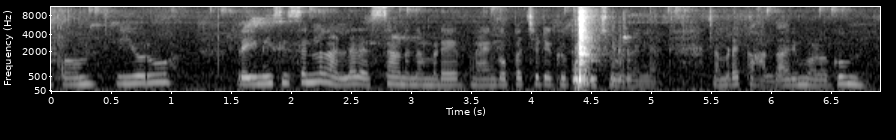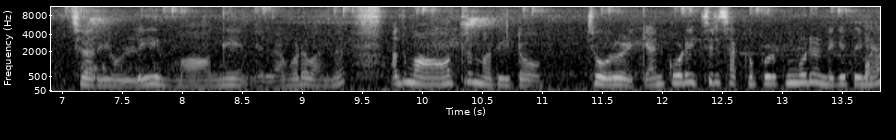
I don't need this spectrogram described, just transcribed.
അപ്പം ഈ ഒരു റെയിനി സീസണിൽ നല്ല രസമാണ് നമ്മുടെ മാംഗോ പച്ചടിയൊക്കെ കൂടി ചോറ് തന്നെ. നമ്മുടെ കാന്താരി മുളകും ചെറിയ ഉള്ളിയും മാങ്ങയും എല്ലാം കൂടെ വന്ന് അത് മാത്രം മതി കേട്ടോ ചോറ് കഴിക്കാൻ കൂടെ ഇച്ചിരി ചക്കപ്പുഴുക്കും കൂടി ഉണ്ടെങ്കിൽ പിന്നെ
